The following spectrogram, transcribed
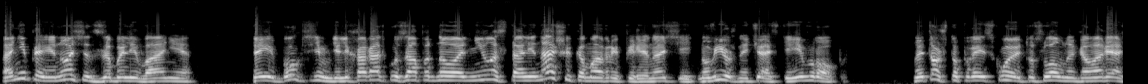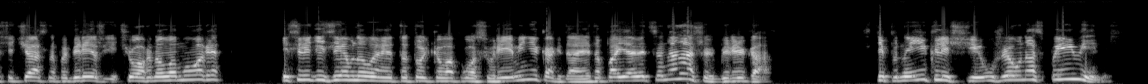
Они переносят заболевания. Да и бог с ним, лихорадку западного Нила стали наши комары переносить, но в южной части Европы. Но и то, что происходит, условно говоря, сейчас на побережье Черного моря – и Средиземного это только вопрос времени, когда это появится на наших берегах. Степные клещи уже у нас появились.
